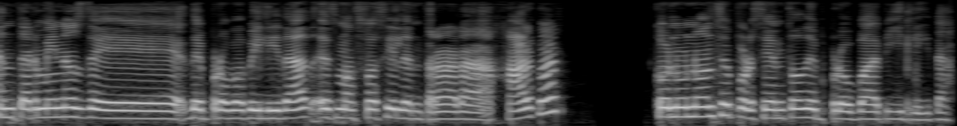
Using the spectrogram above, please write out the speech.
En términos de, probabilidad, es más fácil entrar a Harvard con un 11% de probabilidad.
